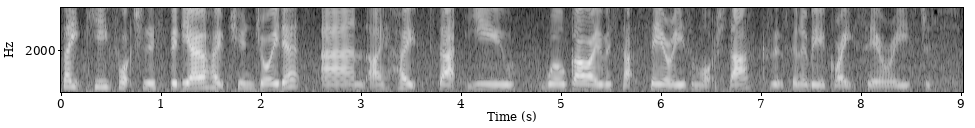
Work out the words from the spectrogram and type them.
thank you for watching this video. I hope you enjoyed it and I hope that you will go over to that series and watch that because it's going to be a great series just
